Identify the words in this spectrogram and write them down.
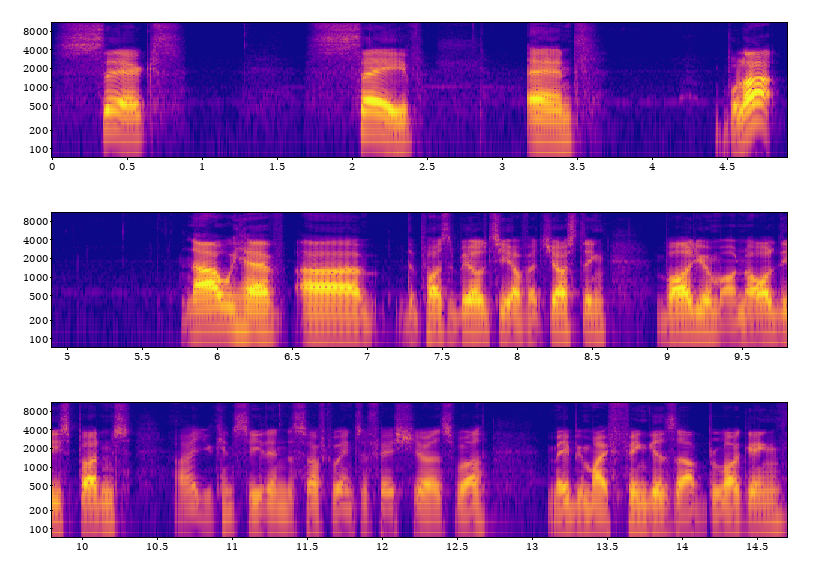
six, save, and voila. Now we have uh, the possibility of adjusting volume on all these buttons. Uh, you can see it in the software interface here as well. Maybe my fingers are blocking.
